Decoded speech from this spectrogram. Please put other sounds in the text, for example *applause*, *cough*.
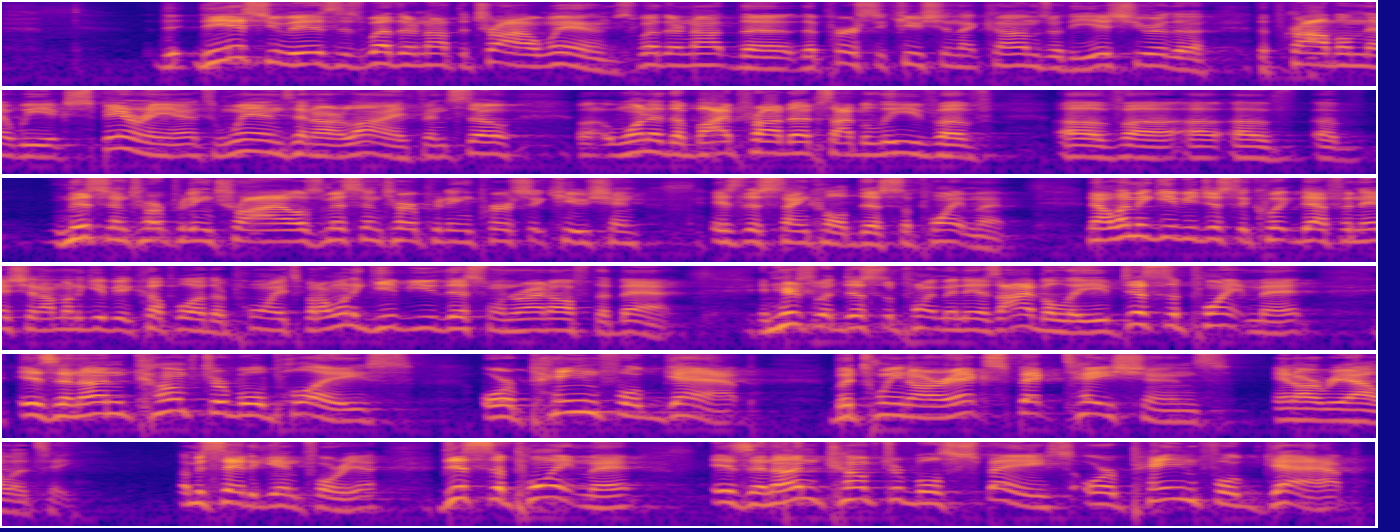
The, the issue is, is whether or not the trial wins, whether or not the, the persecution that comes or the issue or the, the problem that we experience wins in our life. And so, uh, one of the byproducts, I believe, of, of, uh, of, of misinterpreting trials, misinterpreting persecution, is this thing called disappointment. Now, let me give you just a quick definition. I'm going to give you a couple other points, but I want to give you this one right off the bat. And here's what disappointment is I believe disappointment is an uncomfortable place or painful gap between our expectations and our reality. Let me say it again for you. Disappointment is an uncomfortable space or painful gap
